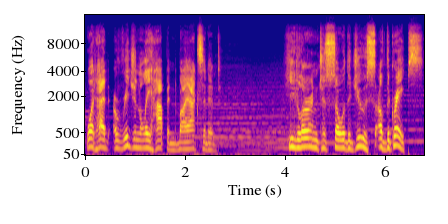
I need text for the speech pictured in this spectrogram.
what had originally happened by accident. He learned to sew the juice of the grapes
